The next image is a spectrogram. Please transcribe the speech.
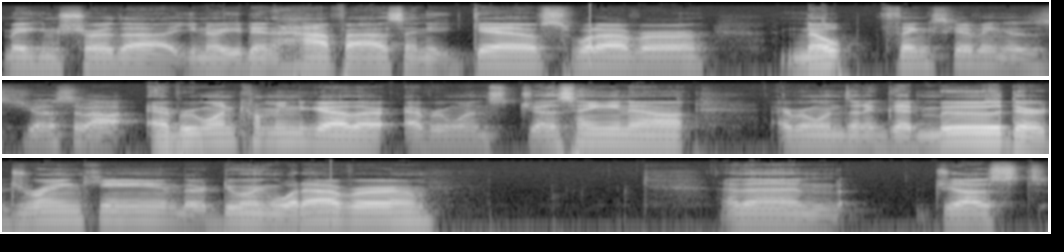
making sure that you know you didn't half-ass any gifts, whatever. Nope. Thanksgiving is just about everyone coming together. Everyone's just hanging out. Everyone's in a good mood. They're drinking. They're doing whatever. And then just,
